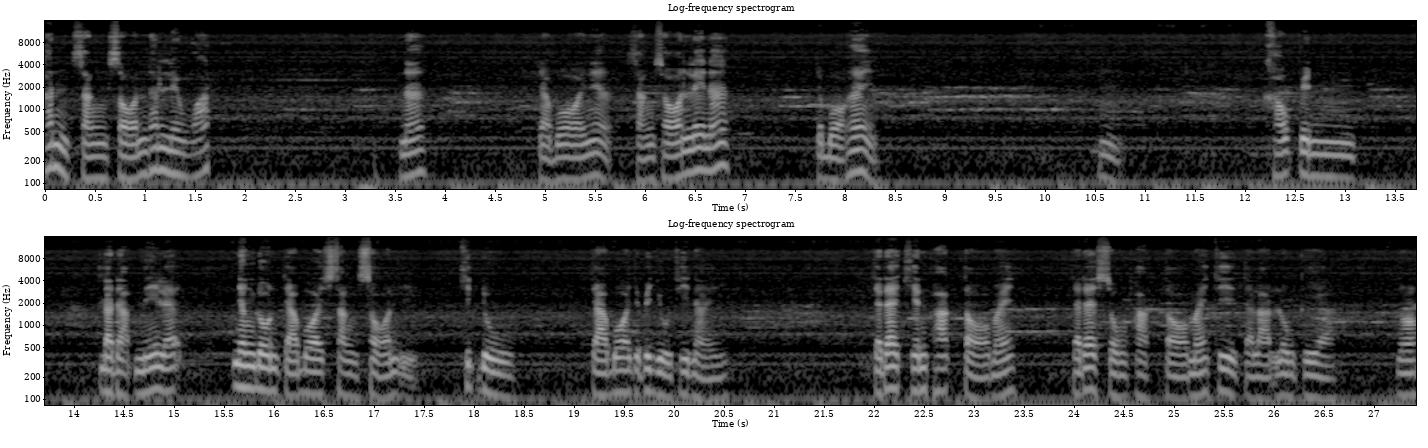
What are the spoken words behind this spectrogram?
ขั้นสั่งสอนท่านเลวัตนะจ่าบอยเนี่ย สั่งสอนเลยนะ จะบอกให้ เขาเป็นระดับนี้แล้ว ยังโดนจ่าบอยสั่งสอนอีก คิดดู จ่าบอยจะไปอยู่ที่ไหน จะได้เค้นพักต่อไหม จะได้ส่งผักต่อไหมที่ตลาดลงเกลือ เนาะ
